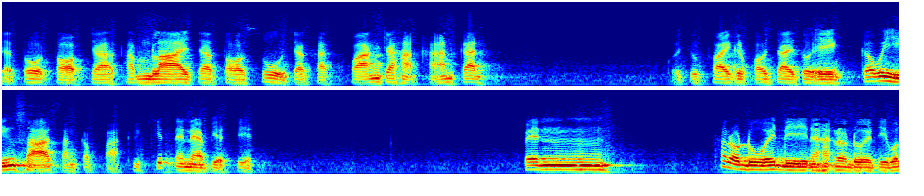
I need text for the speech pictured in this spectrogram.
จะโต้ตอบจะทำลายจะต่อสู้จะขัดขวางจะหักหานกันก็จุดไฟกระเผาใจตัวเอง ก็วิหิงสาสังกปะ คือคิดในแนวเบียดเบียนเป็นถ้าเราดูให้ดีนะฮะเราดูให้ดีว่า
